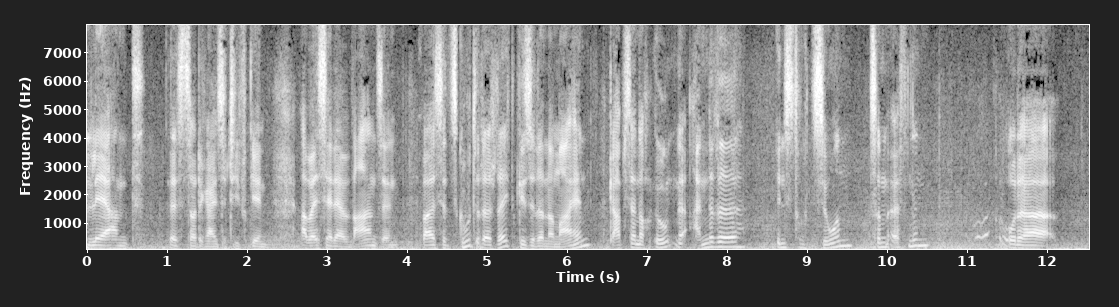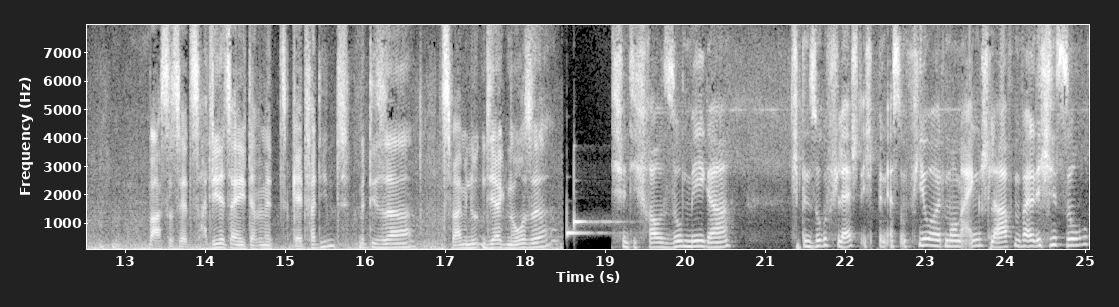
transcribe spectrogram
lernt. Es sollte gar nicht so tief gehen. Aber es ist ja der Wahnsinn. War es jetzt gut oder schlecht? Gehst du da nochmal hin? Gab es ja noch irgendeine andere Instruktion zum Öffnen? Oder war es das jetzt? Hat die jetzt eigentlich damit Geld verdient? Mit dieser Zwei-Minuten-Diagnose? Ich finde die Frau so mega. Ich bin so geflasht. Ich bin erst um 4 Uhr heute Morgen eingeschlafen, weil ich so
